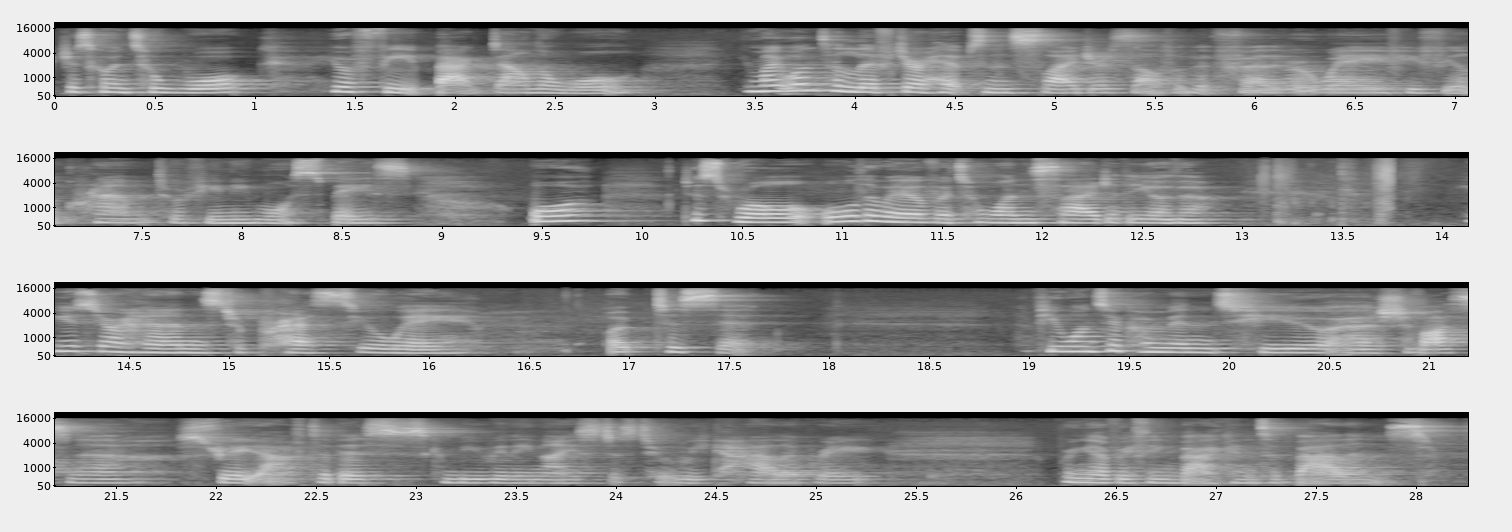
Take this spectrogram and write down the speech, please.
you're just going to walk your feet back down the wall. You might want to lift your hips and slide yourself a bit further away if you feel cramped or if you need more space. Or just roll all the way over to one side or the other. Use your hands to press your way up to sit if you want to come into a Shavasana straight after this, it can be really nice just to recalibrate, bring everything back into balance,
